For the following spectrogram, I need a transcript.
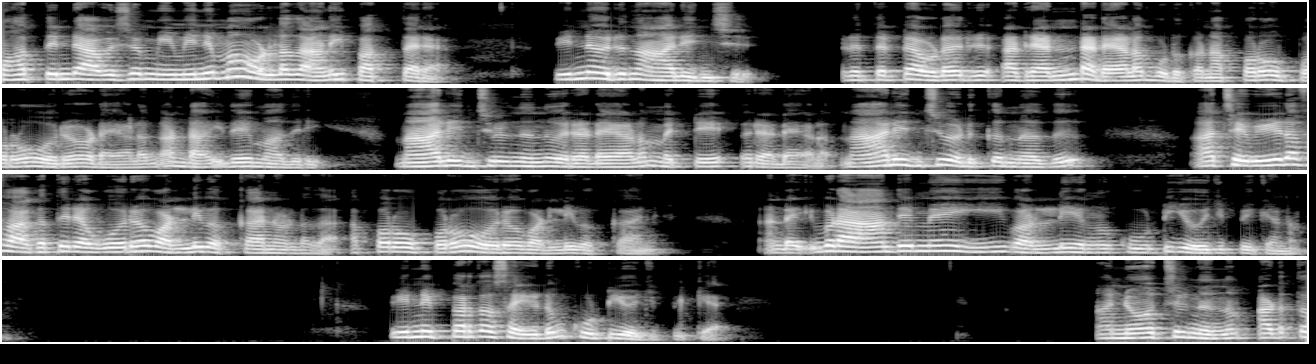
മുഖത്തിന്റെ ആവശ്യം മിനിമം ഉള്ളതാണ് ഈ പത്തര. പിന്നെ ഒരു നാലിഞ്ച്. എടുത്തിട്ട് അവിടെ ഒരു രണ്ടടയാളം കൊടുക്കണം. അപ്പുറവും ഇപ്പുറവും ഓരോ അടയാളം. കണ്ട? ഇതേമാതിരി. നാലിഞ്ചിൽ നിന്ന് ഒരടയാളം മറ്റേ ഒരടയാളം. നാലിഞ്ചും എടുക്കുന്നത് ആ ചെവിയുടെ ഭാഗത്ത് ഓരോ വള്ളി വെക്കാനുള്ളതാണ് അപ്പുറവും ഇപ്പുറവും ഓരോ വള്ളി വെക്കാൻ. ഉണ്ട് ഇവിടെ ആദ്യമേ ഈ വള്ളി അങ്ങ് കൂട്ടി യോജിപ്പിക്കണം. പിന്നെ ഇപ്പുറത്തെ സൈഡും കൂട്ടി യോജിപ്പിക്കുക. ആ നോച്ചിൽ നിന്നും അടുത്ത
